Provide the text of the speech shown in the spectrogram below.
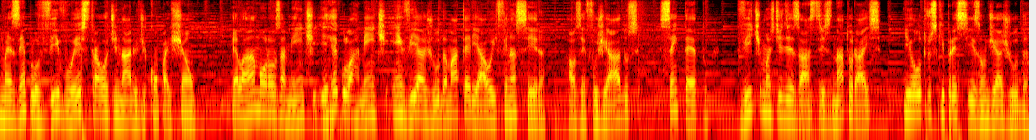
Um exemplo vivo extraordinário de compaixão, ela amorosamente e regularmente envia ajuda material e financeira aos refugiados, sem teto, vítimas de desastres naturais e outros que precisam de ajuda.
